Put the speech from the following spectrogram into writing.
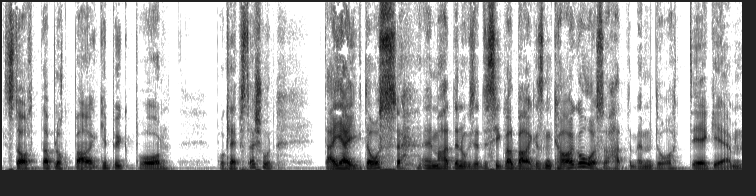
starta Blokk Bergebygg på, på Klepp stasjon de eide oss. Eh, vi hadde noe som heter Sigvald Bergesen Cargo, og så hadde vi da DGM.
